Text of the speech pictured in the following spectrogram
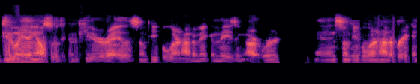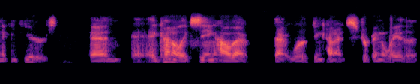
do anything else with a computer, right? Some people learn how to make amazing artwork, and some people learn how to break into computers. And and kind of like seeing how that that worked and kind of stripping away the,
